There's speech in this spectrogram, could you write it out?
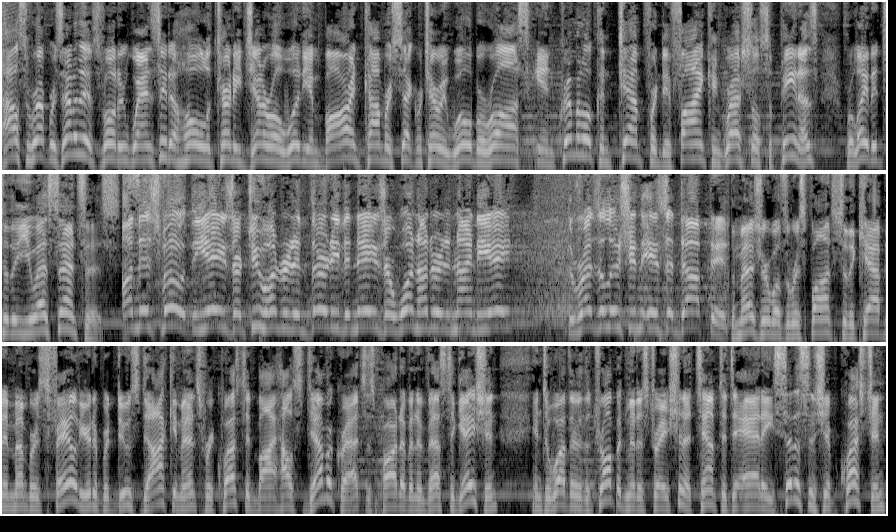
The House of Representatives voted Wednesday to hold Attorney General William Barr and Commerce Secretary Wilbur Ross in criminal contempt for defying congressional subpoenas related to the U.S. Census. On this vote, the yeas are 230, the nays are 198. The resolution is adopted. The measure was a response to the cabinet members' failure to produce documents requested by House Democrats as part of an investigation into whether the Trump administration attempted to add a citizenship question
